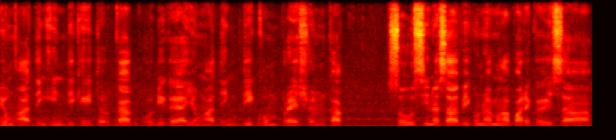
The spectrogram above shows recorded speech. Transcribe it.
yung ating indicator cock o di kaya yung ating decompression cock. So sinasabi ko na mga parikoy sa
